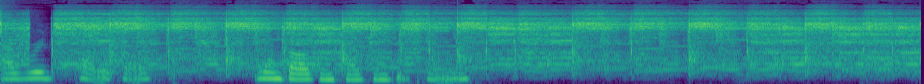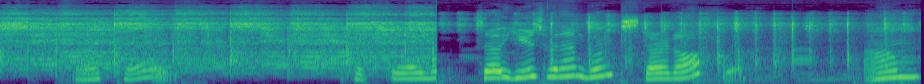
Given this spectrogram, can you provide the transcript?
average title cost, One thousand five hundred 1,520. Okay. So here's what I'm going to start off with. Um,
